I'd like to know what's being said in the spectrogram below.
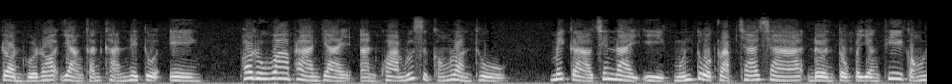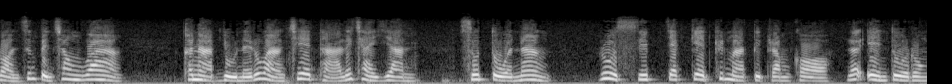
หล่อนหัวเราะอย่างขันขันในตัวเอง เพราะรู้ว่าพรานใหญ่อ่านความรู้สึกของหล่อนถูก ไม่กล่าวเช่นไรอีกหมุนตัวกลับช้าๆ เดินตรงไปยังที่ของหล่อนซึ่งเป็นช่องว่าง ขนาดอยู่ในระหว่างเชษฐาและชายยัน สุดตัวนั่ง รูดซิปแจ็คเก็ตขึ้นมาติดลำคอ แล้วเอนตัวลง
